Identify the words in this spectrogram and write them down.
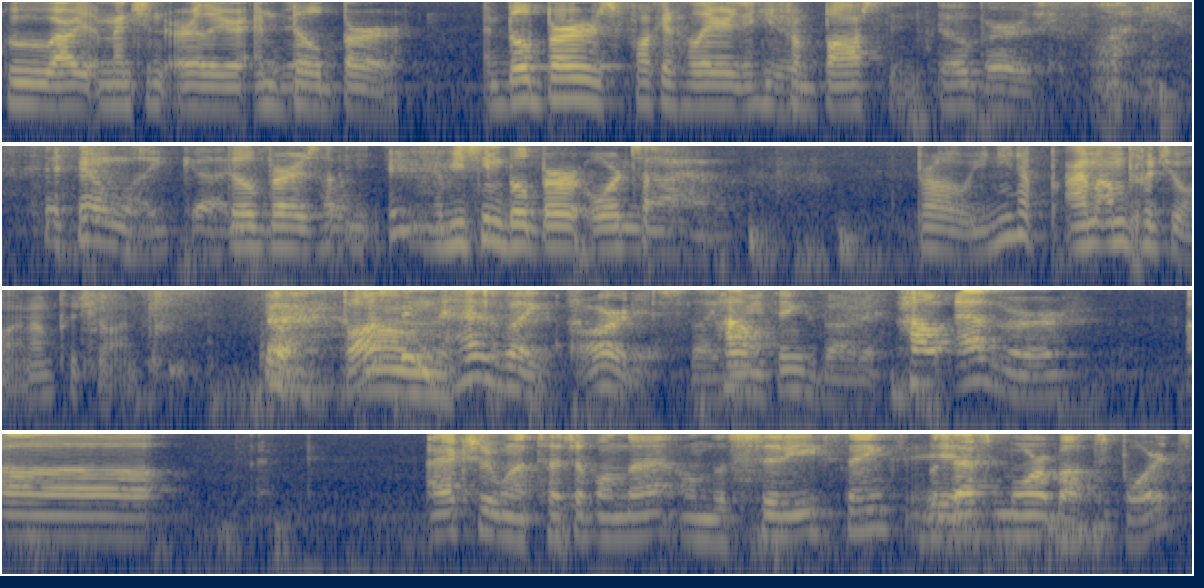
who I mentioned earlier, and Bill Burr. And Bill Burr is fucking hilarious, and he's from Boston. Bill Burr is funny. oh my god. Bill Burr is. funny. Have you seen Bill Burr or no, Tom? I haven't. Bro, you need to. I'm, I'm put you on. I'm put you on. Boston Um, has like artists. Like how- when you think about it. However, uh, I actually want to touch up on that on the cities things, but Yeah. that's more about sports.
